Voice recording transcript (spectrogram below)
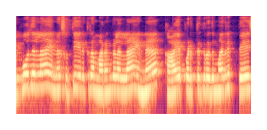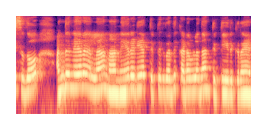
எப்போதெல்லாம் என்னை சுற்றி இருக்கிற மரங்கள் எல்லாம் என்னை காயப்படுத்துகிறது மாதிரி பேசுதோ அந்த நேரம் எல்லாம் நான் நேரடியாக திட்டுகிறது கடவுளை தான் திட்டி இருக்கிறேன்.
